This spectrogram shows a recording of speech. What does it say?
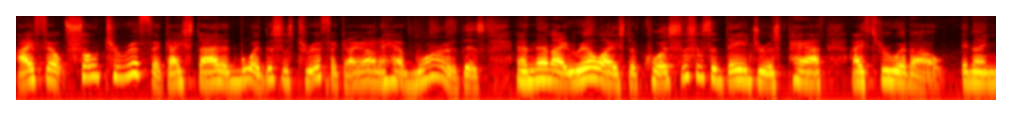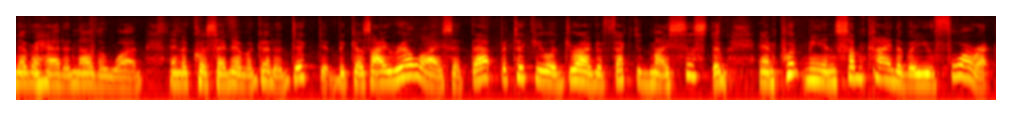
I felt so terrific. I started, boy, this is terrific. I ought to have more of this. And then I realized, of course, this is a dangerous path. I threw it out, and I never had another one. And of course, I never got addicted because I realized that that particular drug affected my system and put me in some kind of a euphoric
